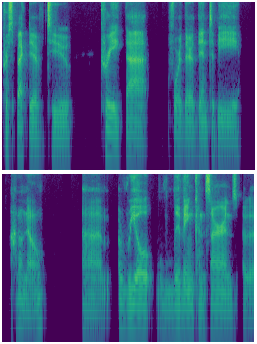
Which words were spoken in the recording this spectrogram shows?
perspective to create that for there then to be I don't know um, a real living concerns, uh,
